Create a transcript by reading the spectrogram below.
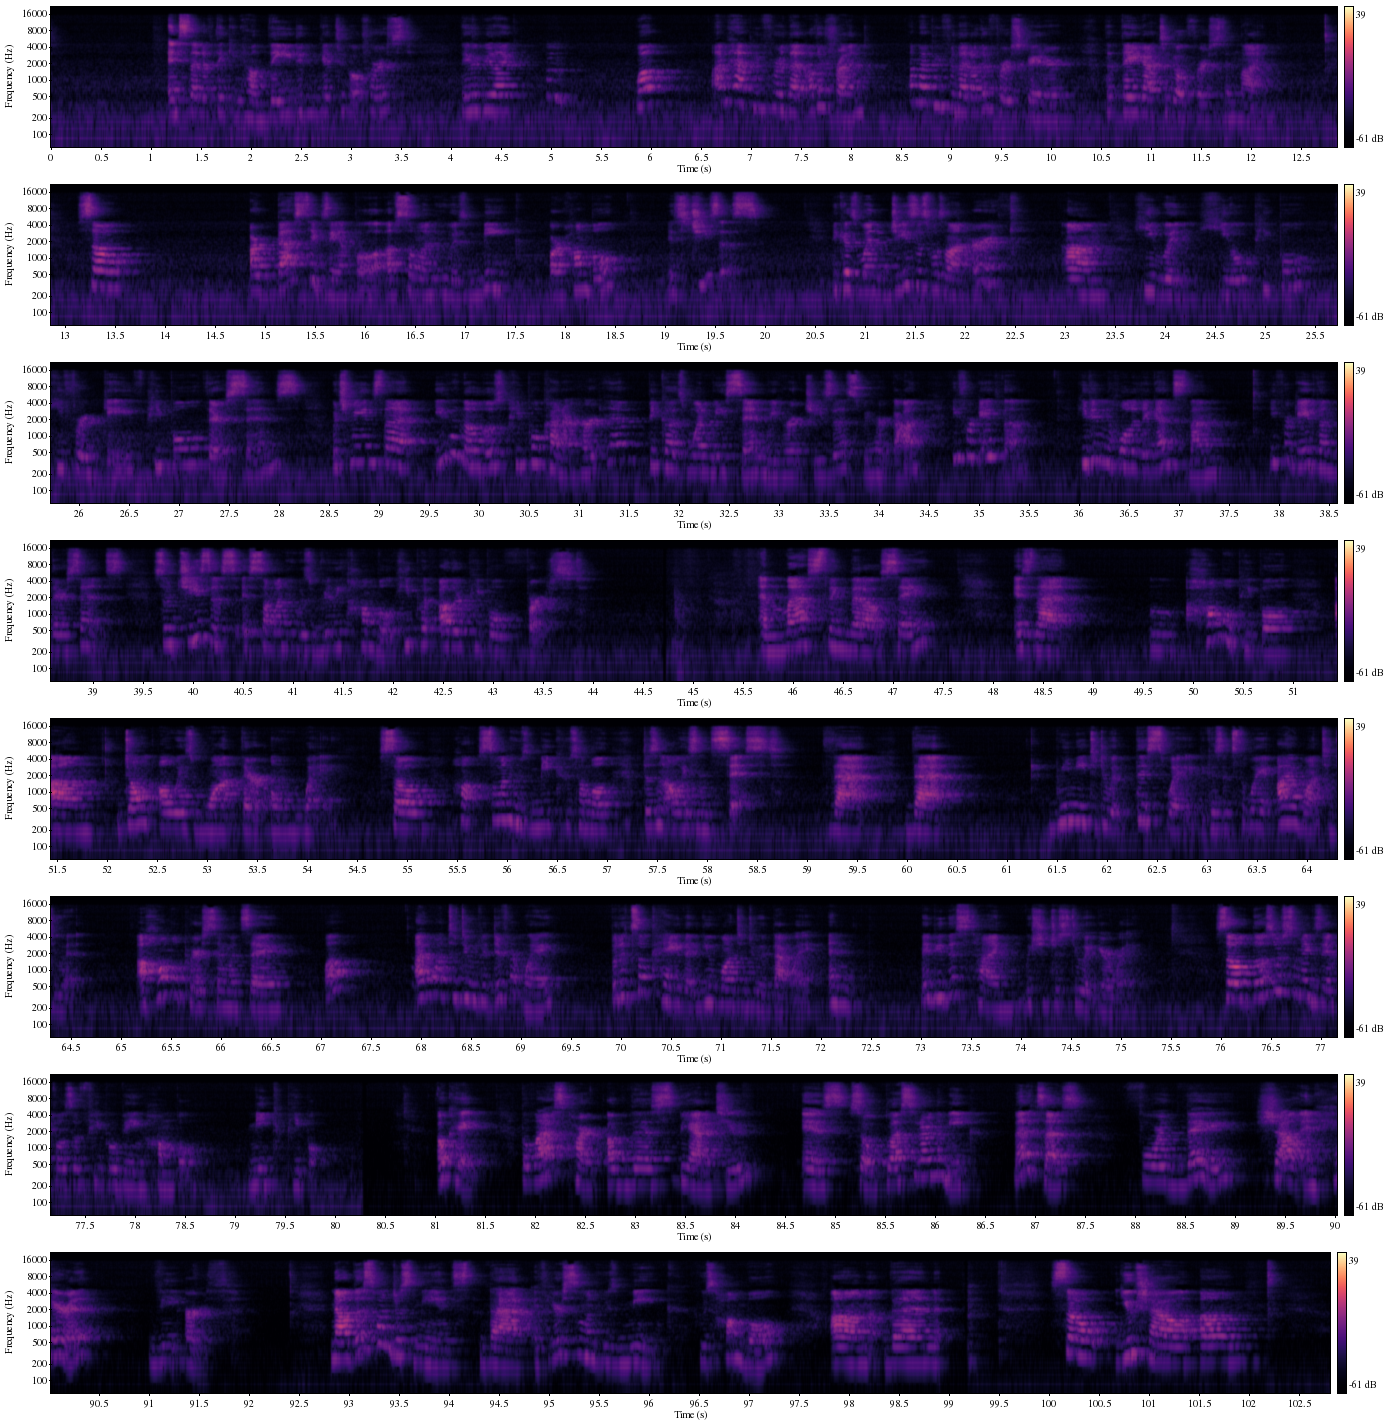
Instead of thinking how they didn't get to go first, they would be like, hmm, well, I'm happy for that other friend. I'm happy for that other first grader that they got to go first in line. So, our best example of someone who is meek or humble is Jesus. Because when Jesus was on earth, um, he would heal people, he forgave people their sins, which means that even though those people kind of hurt him, because when we sin, we hurt Jesus, we hurt God, he forgave them. He didn't hold it against them, he forgave them their sins. So Jesus is someone who was really humble. He put other people first. And last thing that I'll say is that humble people um, don't always want their own way. So someone who's meek, who's humble, doesn't always insist that that we need to do it this way because it's the way I want to do it. A humble person would say, well, I want to do it a different way, but it's okay that you want to do it that way. And maybe this time we should just do it your way. So those are some examples of people being humble, meek people. Okay, the last part of this beatitude is, so blessed are the meek. Then it says, for they shall inherit the earth. Now this one just means that if you're someone who's meek, who's humble, um, then so you shall um,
